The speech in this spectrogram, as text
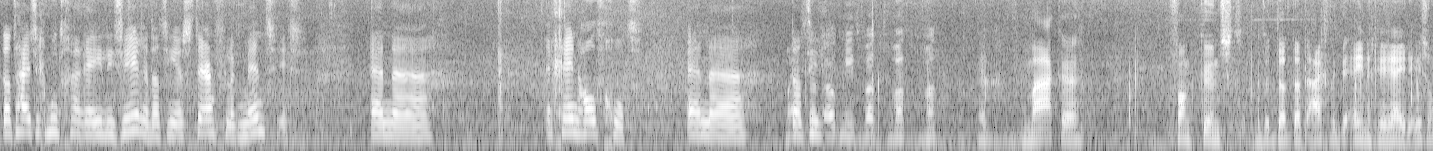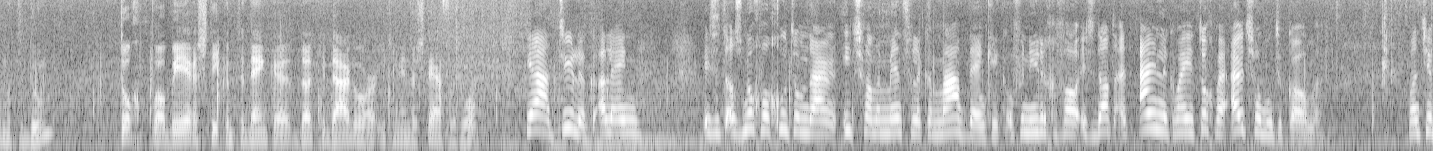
dat hij zich moet gaan realiseren dat hij een sterfelijk mens is. En, eh, en geen halfgod. En eh, Maar dat is dat ook niet wat, wat, wat het maken van kunst, dat dat eigenlijk de enige reden is om het te doen? Toch proberen stiekem te denken dat je daardoor iets minder sterfelijk wordt? Ja, tuurlijk. Alleen is het alsnog wel goed om daar iets van een menselijke maat, denk ik. Of in ieder geval is dat uiteindelijk waar je toch bij uit zou moeten komen. Want je,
